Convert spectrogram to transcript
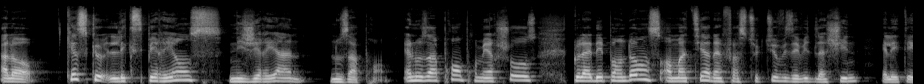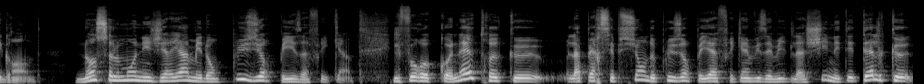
Alors, qu'est-ce que l'expérience nigériane nous apprend Elle nous apprend, première chose, que la dépendance en matière d'infrastructure vis-à-vis de la Chine, elle était grande. Non seulement au Nigeria, mais dans plusieurs pays africains. Il faut reconnaître que la perception de plusieurs pays africains vis-à-vis de la Chine était telle que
